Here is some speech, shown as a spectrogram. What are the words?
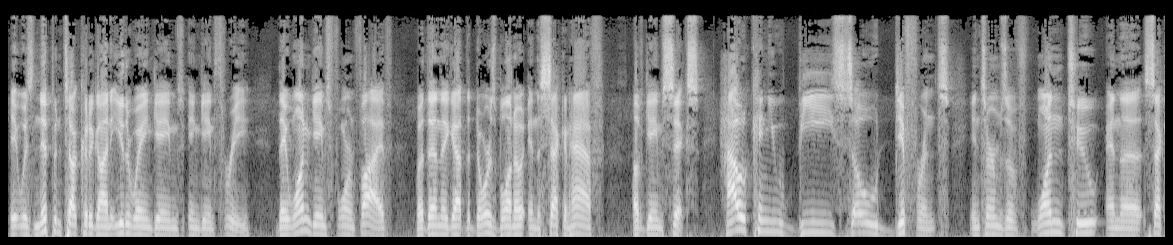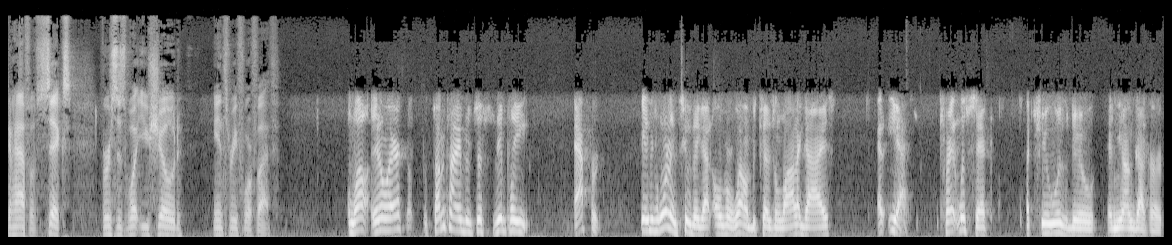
It was nip and tuck could have gone either way in games in game three. They won games four and five, but then they got the doors blown out in the second half of Game Six. How can you be so different in terms of one, two, and the second half of six versus what you showed in three, four, five? Well, you know, Eric, sometimes it's just simply effort. Games one and two, they got overwhelmed because a lot of guys, uh, yes, Trent was sick, Achiuwa was due, and Young got hurt.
